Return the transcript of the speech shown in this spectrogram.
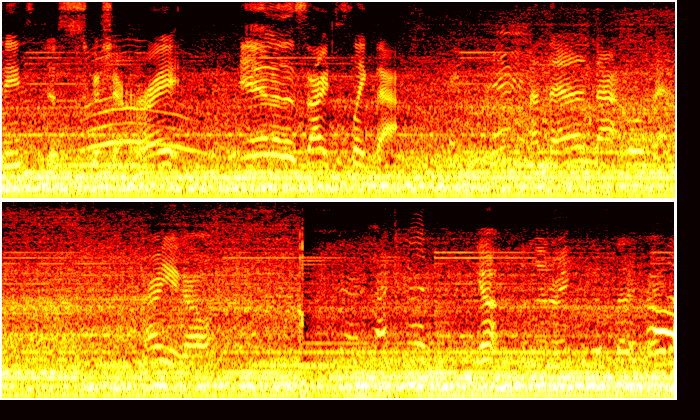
See, just squish it right into the side, just like that. And then that goes in. There you go. Yep, and then I can just set it right oh,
